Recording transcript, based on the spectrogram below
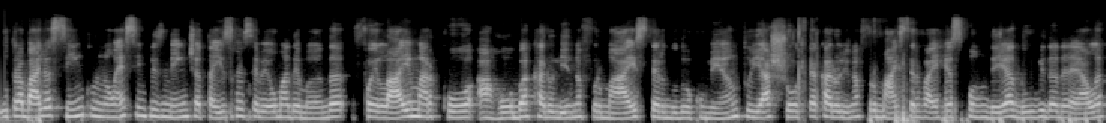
o trabalho assíncrono não é simplesmente a Thaís recebeu uma demanda, foi lá e marcou arroba Carolina Furmeister no documento e achou que a Carolina Furmeister vai responder a dúvida dela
